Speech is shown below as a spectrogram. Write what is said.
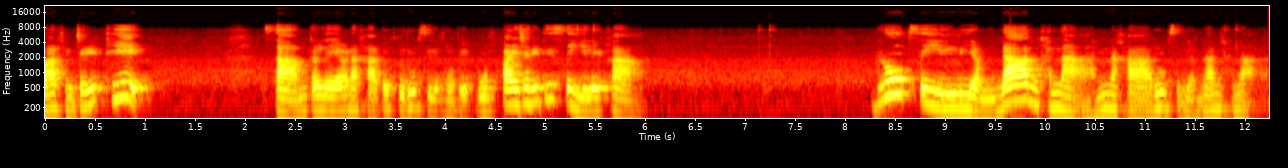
มาถึงชนิดที่3กันแล้วนะคะ ก็คือรูปสี่เหลี่ยมขนมเปียกปูนไปชนิดที่4เลยค่ะ รูปสี่เหลี่ยมด้านขนานนะคะ รูปสี่เหลี่ยมด้านขนาน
